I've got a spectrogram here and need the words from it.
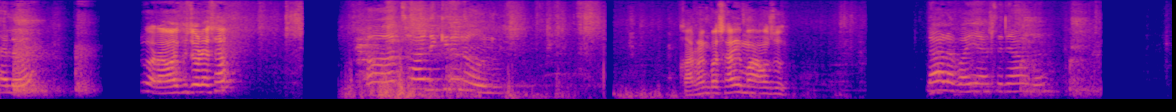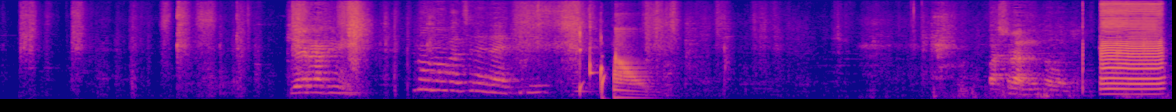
हेलो। वाइफाई जोडेछ? अँ छ नि किन नहुनु? घरमै बस है म आउँछु। ल ल भइहाल्छ नि आउनु। के गरेर तिमी म मोबाइल चलाइरहेको थिएँ पासवर्ड हाल्नु तपाईँ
